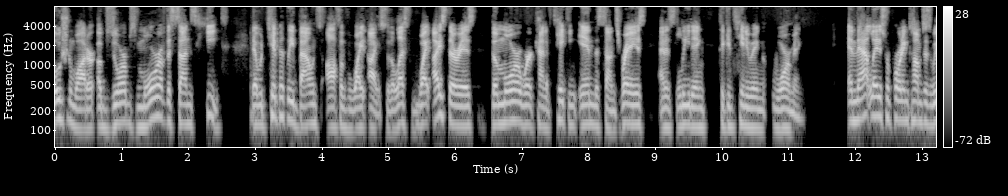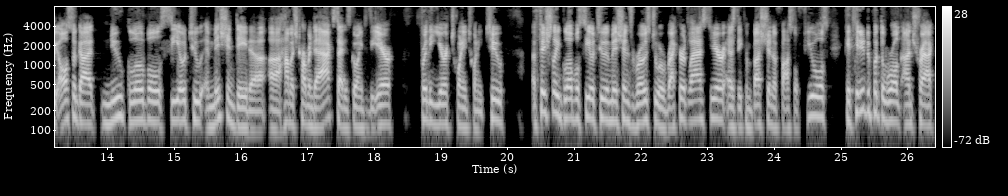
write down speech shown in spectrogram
ocean water absorbs more of the sun's heat that would typically bounce off of white ice. So the less white ice there is, the more we're kind of taking in the sun's rays and it's leading to continuing warming. And that latest reporting comes as we also got new global CO2 emission data, uh, how much carbon dioxide is going to the air for the year 2022. Officially, global CO2 emissions rose to a record last year as the combustion of fossil fuels continued to put the world on track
